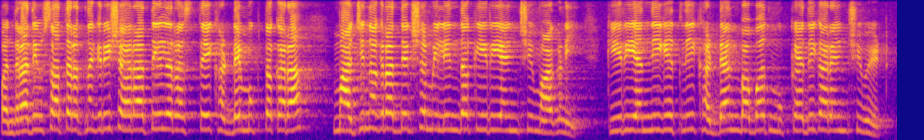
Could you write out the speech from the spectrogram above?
पंधरा दिवसात रत्नागिरी शहरातील रस्ते खड्डेमुक्त करा. माजी नगराध्यक्ष मिलिंद किरी यांची मागणी. किरी यांनी घेतली खड्ड्यांबाबत मुख्याधिकाऱ्यांची भेट.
